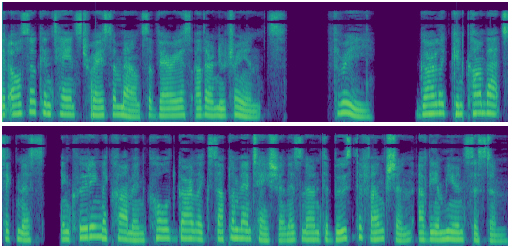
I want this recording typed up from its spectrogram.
It also contains trace amounts of various other nutrients. 3. Garlic can combat sickness, including the common cold garlic supplementation is known to boost the function of the immune system.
